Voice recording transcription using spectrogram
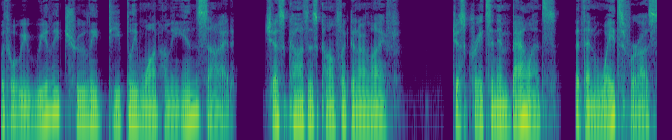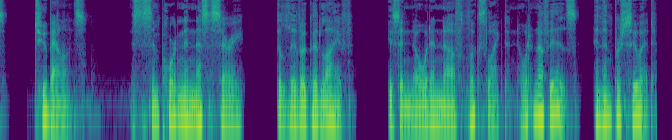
with what we really, truly, deeply want on the inside just causes conflict in our life, just creates an imbalance that then waits for us to balance. This is important and necessary to live a good life, is to know what enough looks like, to know what enough is, and then pursue it.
